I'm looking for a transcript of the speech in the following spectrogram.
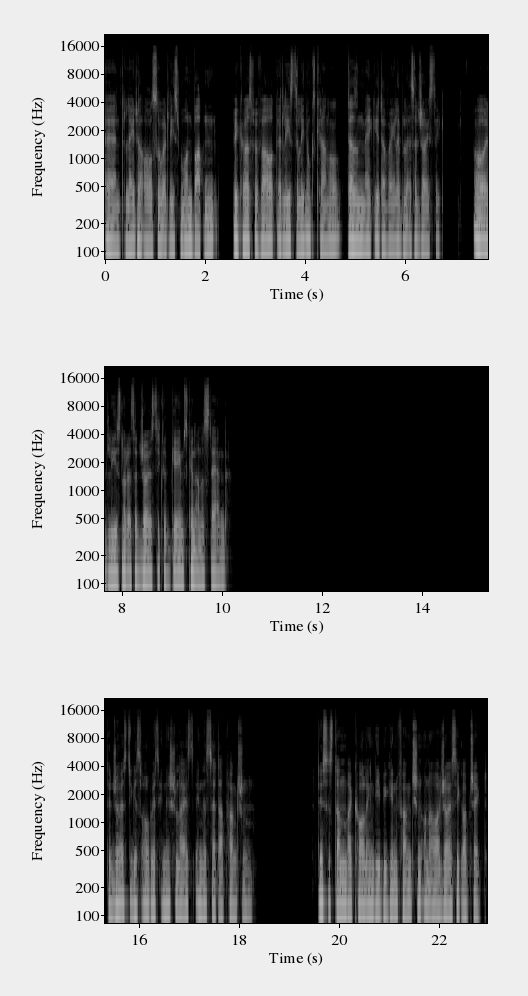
and later also at least one button because without at least the Linux kernel doesn't make it available as a joystick. Or at least not as a joystick that games can understand. The joystick is always initialized in the setup function. This is done by calling the begin function on our joystick object.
